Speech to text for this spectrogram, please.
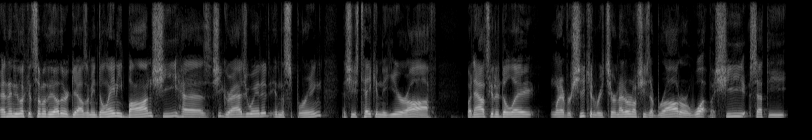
And then you look at some of the other gals. I mean, Delaney Bond, she has she graduated in the spring and she's taken the year off, but now it's going to delay whenever she can return. I don't know if she's abroad or what, but she set the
